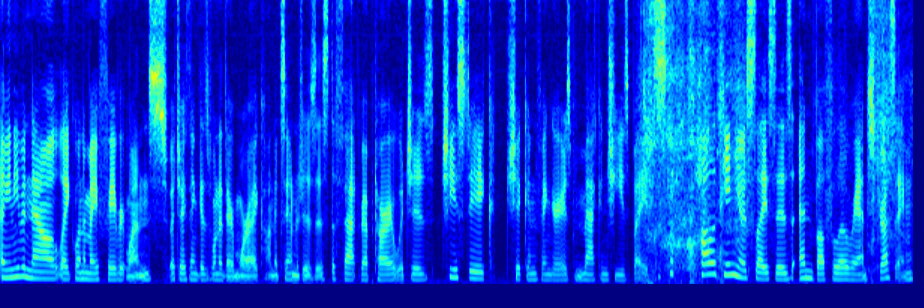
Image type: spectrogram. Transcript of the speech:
I mean, even now, like one of my favorite ones, which I think is one of their more iconic sandwiches, is the Fat Reptar, which is cheesesteak, chicken fingers, mac and cheese bites, jalapeno slices, and buffalo ranch dressing.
